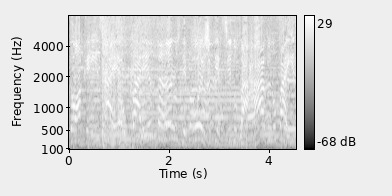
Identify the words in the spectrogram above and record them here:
toca em Israel 40 anos depois de ter sido barrado no país.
